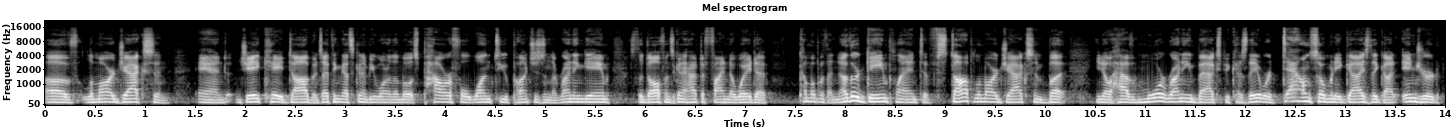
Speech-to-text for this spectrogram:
of Lamar Jackson and J.K. Dobbins. I think that's going to be one of the most powerful one two punches in the running game. So the Dolphins are going to have to find a way to come up with another game plan to stop Lamar Jackson, but you know have more running backs because they were down so many guys that got injured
